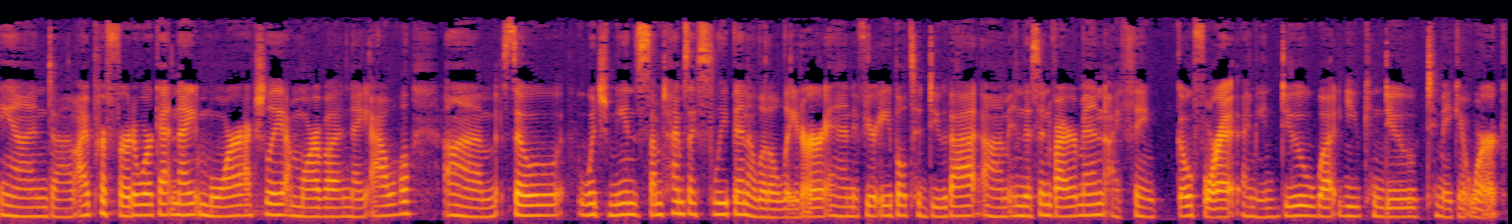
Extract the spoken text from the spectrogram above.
and um, I prefer to work at night more. Actually, I'm more of a night owl, um, so which means sometimes I sleep in a little later. And if you're able to do that um, in this environment, I think go for it. I mean, do what you can do to make it work.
